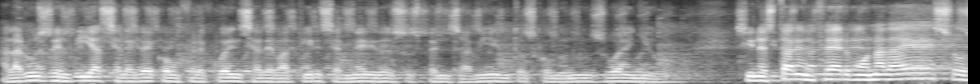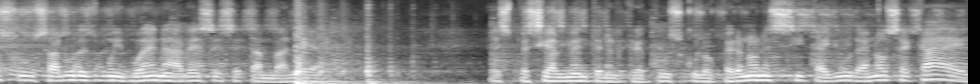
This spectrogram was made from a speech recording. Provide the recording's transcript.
A la luz del día se le ve con frecuencia debatirse en medio de sus pensamientos como en un sueño. Sin estar enfermo, nada de eso, su salud es muy buena, a veces se tambalea, especialmente en el crepúsculo, pero no necesita ayuda, no se cae.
